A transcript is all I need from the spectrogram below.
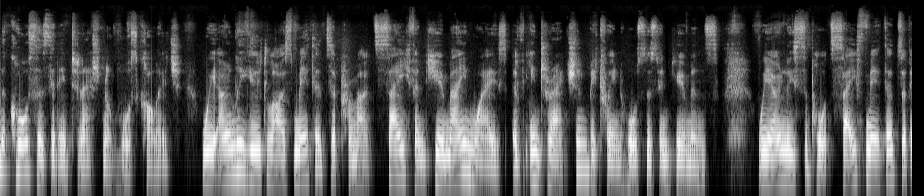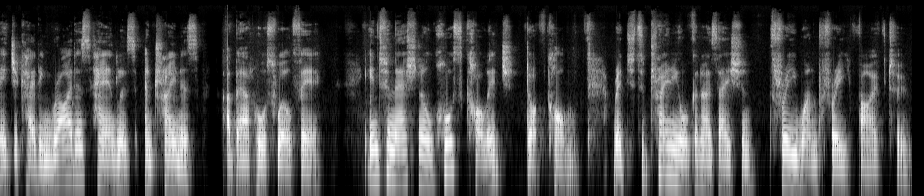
the courses at International Horse College, we only utilise methods that promote safe and humane ways of interaction between horses and humans. We only support safe methods of educating riders, handlers, and trainers about horse welfare. InternationalHorseCollege.com, registered training organisation 31352.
